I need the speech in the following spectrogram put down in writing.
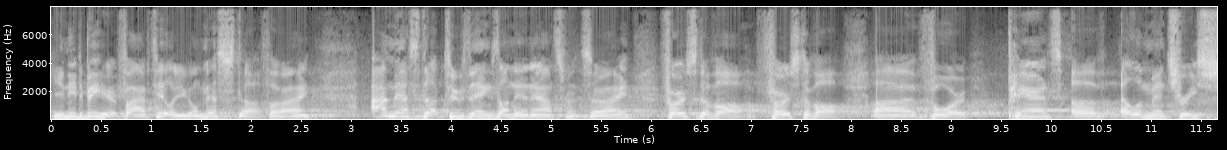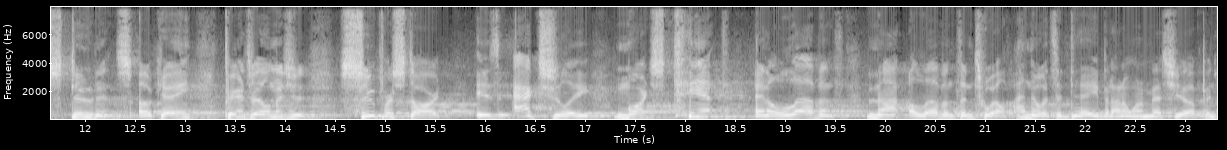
you need to be here at five till. You're gonna miss stuff. All right. I messed up two things on the announcements, all right? First of all, first of all, uh, for parents of elementary students, okay? Parents of elementary Superstart is actually March 10th and 11th, not 11th and 12th. I know it's a day, but I don't want to mess you up and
